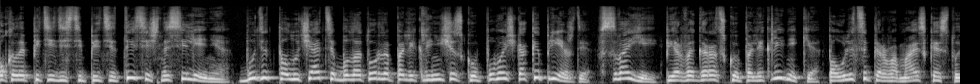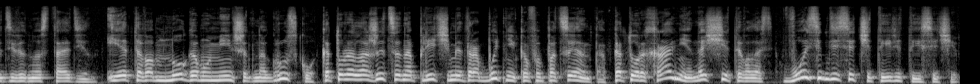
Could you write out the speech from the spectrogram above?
около 55 тысяч населения, будет получать амбулаторно-поликлиническую помощь, как и прежде, в своей первой городской поликлинике по улице Первомайская, 191. И этого многому уменьшит нагрузку, которая ложится на плечи медработников и пациентов, которых ранее насчитывалось 84 тысячи.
